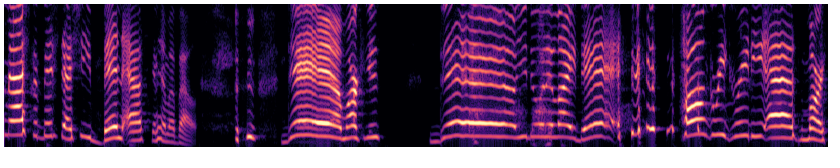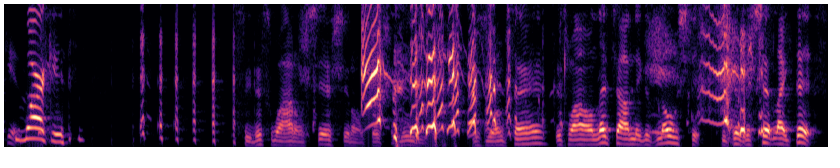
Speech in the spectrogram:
smashed a bitch that she been asking him about. Damn, Marcus. Damn, you doing it like that, Hungry, greedy ass Marcus. Marcus? See, this is why I don't share shit on social media. you is what I'm saying. This is why I don't let y'all niggas know shit because of shit like this.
